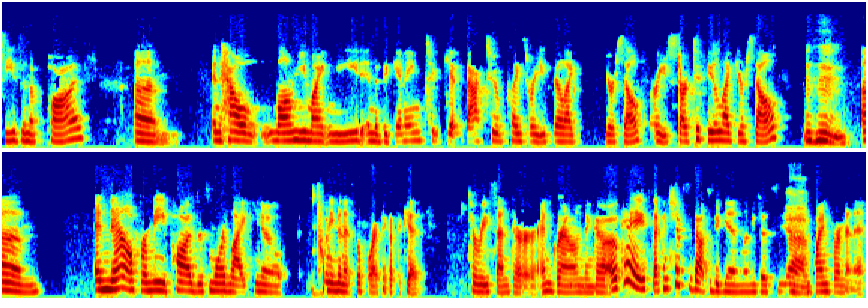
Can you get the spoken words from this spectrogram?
season of pause um, and how long you might need in the beginning to get back to a place where you feel like yourself or you start to feel like yourself. Mm-hmm. Um, and now for me, pause is more like, you know, 20 minutes before I pick up the kids to recenter and ground and go, okay, second shift's about to begin. Let me just yeah. wind for a minute.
